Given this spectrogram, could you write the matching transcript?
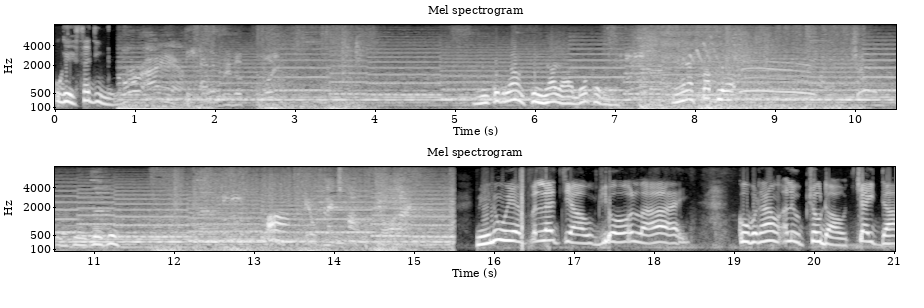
okay စက်ကြည့်မယ်ဒီကရောင်းချင်းရတာလောက်ခဏနေပတ်လို့ဒီဒီဒီ မင်းတို့ရဲ့ပလက်ကြောင်ပြောလိုက်ကိုပဒန်းကိုအဲ့လိုဖြုတ်တာကိုကြိုက်တာ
